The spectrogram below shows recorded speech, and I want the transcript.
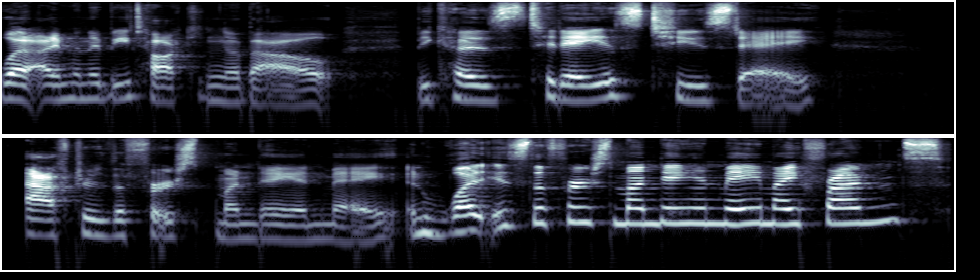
what I'm going to be talking about because today is Tuesday after the first Monday in May. And what is the first Monday in May, my friends?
